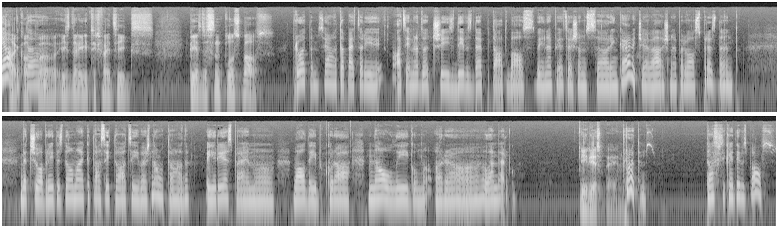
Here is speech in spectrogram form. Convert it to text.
Jā, Lai bet, kaut uh, ko izdarītu, ir vajadzīgs 50 plus balss. Protams, jā, tāpēc arī acīm redzot, šīs divas deputātu balsis bija nepieciešamas uh, Rinkēviča ievēlēšanai par valsts prezidentu. Bet šobrīd es domāju, ka tā situācija vairs nav tāda. Ir iespējama valdība, kurā nav līguma ar uh, Lembergu. Ir iespējams. Protams. Tās ir tikai divas balss.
